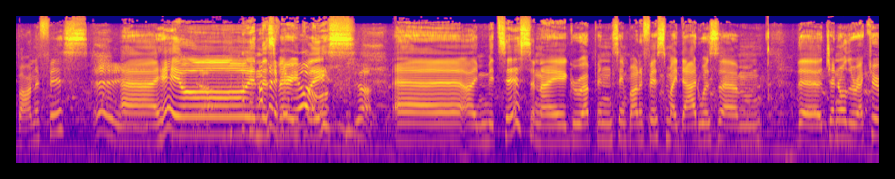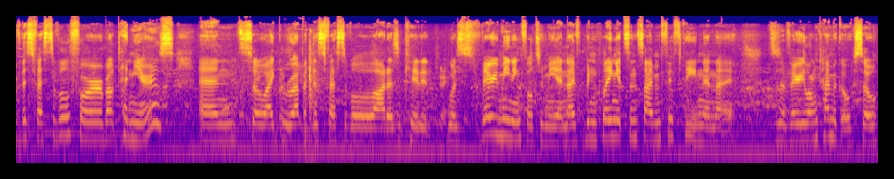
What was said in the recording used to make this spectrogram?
Boniface. Hey. Uh, hey in this very Hey-o. place. Yeah. Uh, I'm Métis and I grew up in St. Boniface. My dad was um, the general director of this festival for about 10 years. And so I grew up at this festival a lot as a kid. It was very meaningful to me, and I've been playing it since I'm 15, and I, this is a very long time ago. So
